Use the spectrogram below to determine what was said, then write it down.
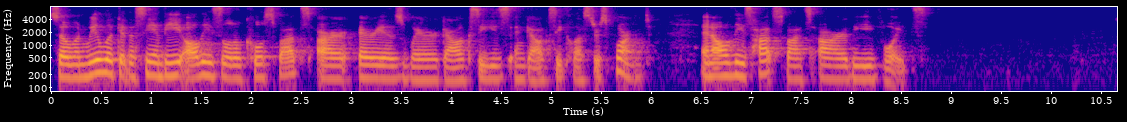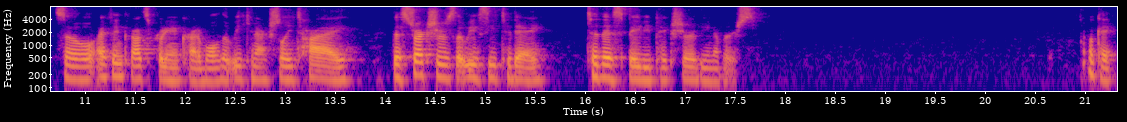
So when we look at the CMB, all these little cool spots are areas where galaxies and galaxy clusters formed. And all these hot spots are the voids. So I think that's pretty incredible that we can actually tie the structures that we see today to this baby picture of the universe. Okay,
